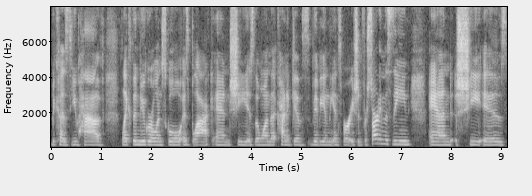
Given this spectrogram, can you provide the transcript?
because you have like the new girl in school is black and she is the one that kind of gives Vivian the inspiration for starting the zine and she is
